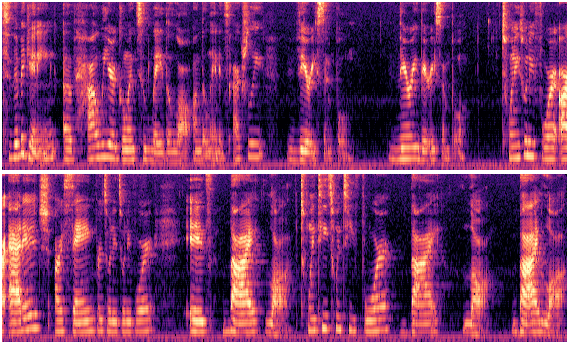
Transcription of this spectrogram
to the beginning of how we are going to lay the law on the land. It's actually very simple. Very, very simple. 2024, our adage, our saying for 2024 is by law. 2024 by law. By law.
